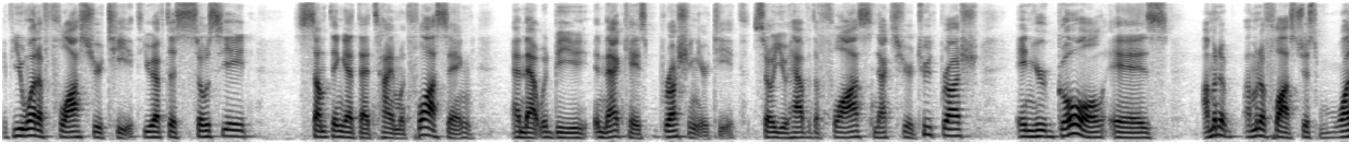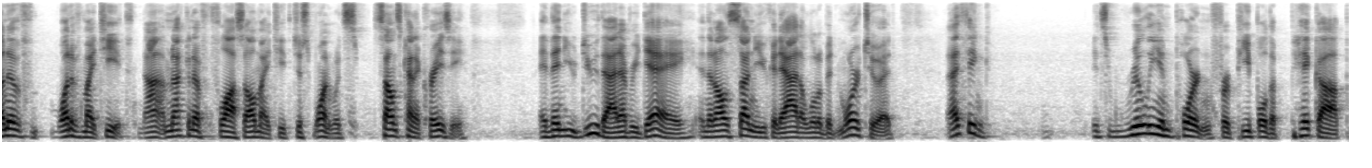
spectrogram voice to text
if you want to floss your teeth, you have to associate something at that time with flossing and that would be in that case brushing your teeth. So you have the floss next to your toothbrush, and your goal is I'm gonna I'm gonna floss just one of one of my teeth. Not I'm not gonna floss all my teeth, just one, which sounds kind of crazy. And then you do that every day, and then all of a sudden you could add a little bit more to it. And I think it's really important for people to pick up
